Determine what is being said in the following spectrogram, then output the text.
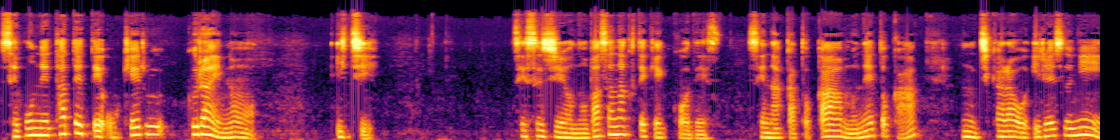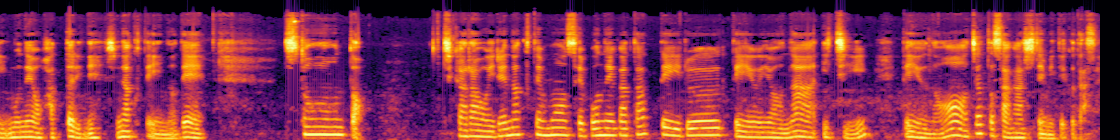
背骨立てておけるぐらいの位置、背筋を伸ばさなくて結構です。背中とか胸とか、うん、力を入れずに胸を張ったりね、しなくていいので、ストーンと力を入れなくても背骨が立っているっていうような位置っていうのをちょっと探してみてください。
